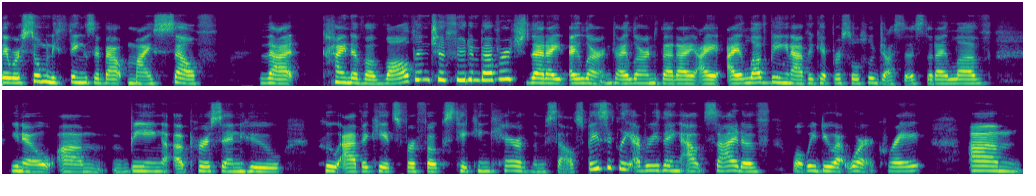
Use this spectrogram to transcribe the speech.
there were so many things about myself that kind of evolved into food and beverage that I, I learned. I learned that I, I, I love being an advocate for social justice, that I love, you know, um, being a person who who advocates for folks taking care of themselves. Basically everything outside of what we do at work, right? Um,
